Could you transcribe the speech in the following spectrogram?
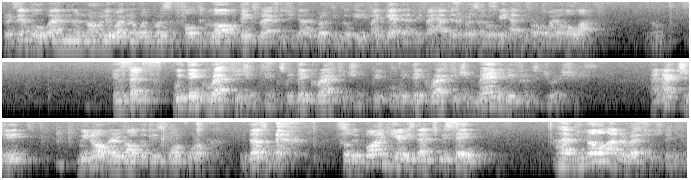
For example, when normally when one person falls in love, takes refuge in the other person. Okay, if I get that, if I have that, person will be happy for my whole life. You know? In sense, we take refuge in things, we take refuge in people, we take refuge in many different situations. And actually, we know very well that this won't work. It doesn't work. So the point here is that we say, I have no other refuge than you.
